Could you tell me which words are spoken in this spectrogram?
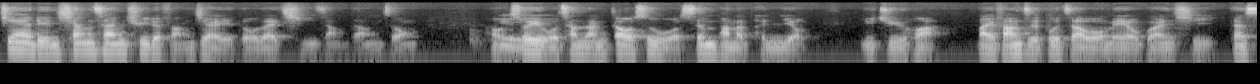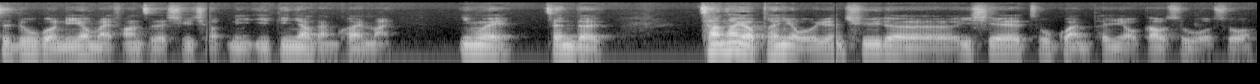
现在连香山区的房价也都在起涨当中。哦，所以我常常告诉我身旁的朋友一句话：买房子不找我没有关系，但是如果你有买房子的需求，你一定要赶快买，因为真的常常有朋友，我园区的一些主管朋友告诉我说，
